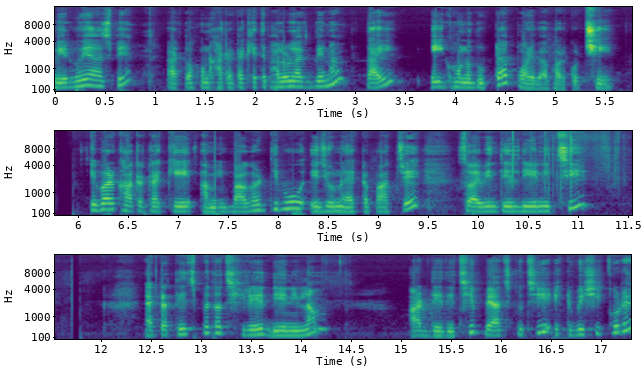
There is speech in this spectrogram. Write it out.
বের হয়ে আসবে আর তখন খাটাটা খেতে ভালো লাগবে না। তাই এই ঘন দুধটা পরে ব্যবহার করছি। এবার খাটাটাকে আমি বাগার দিব। এজন্য একটা পাত্রে সয়াবিন তেল দিয়ে নিচ্ছি। একটা তেজপাতা ছিঁড়ে দিয়ে নিলাম। আর দিয়ে দিচ্ছি পেঁয়াজ কুচি একটু বেশি করে।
